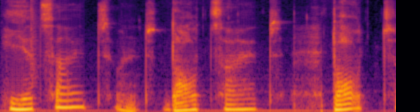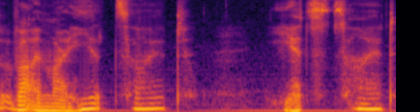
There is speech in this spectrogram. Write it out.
Hier Zeit und dort Zeit, dort war einmal hier Zeit, jetzt Zeit,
